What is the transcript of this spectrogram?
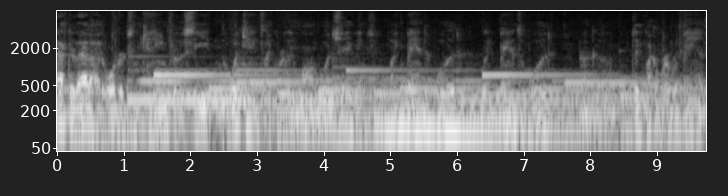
after that, I had ordered some cane for the seat, and the wood cane's like really wood shavings, like banded wood, like bands of wood, like a think of like a rubber band.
